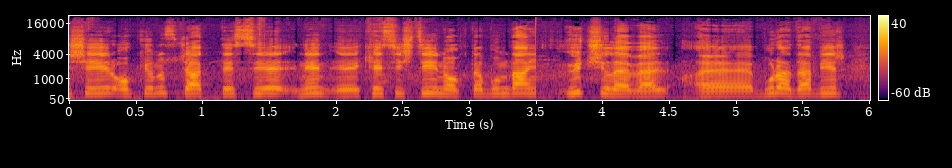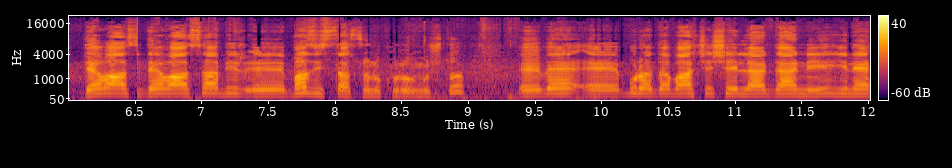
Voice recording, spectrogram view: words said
Şehir Okyanus Caddesi'nin e, kesiştiği nokta bundan 3 yıl evvel e, burada bir devasa devasa bir e, baz istasyonu kurulmuştu. Ve burada Bahçeşehirler Derneği yine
